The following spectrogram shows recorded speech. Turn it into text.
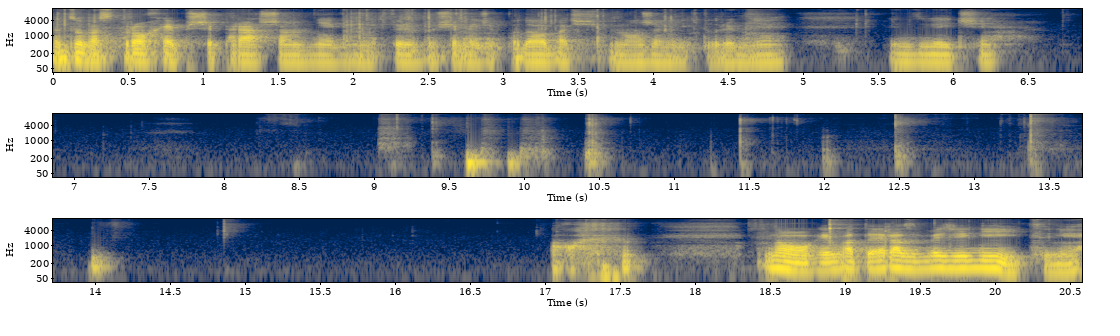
Za co was trochę przepraszam. Nie wiem, niektórym to się będzie podobać, może niektórym nie. Więc wiecie. No, chyba teraz będzie git, nie?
